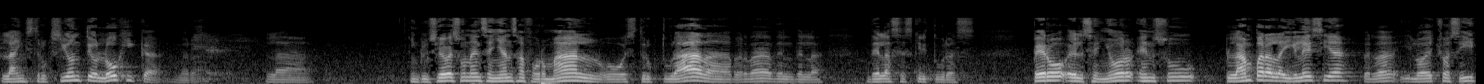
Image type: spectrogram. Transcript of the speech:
la instrucción teológica. La, inclusive es una enseñanza formal o estructurada, ¿verdad?, de, de, la, de las escrituras. Pero el Señor en su plan para la iglesia, ¿verdad?, y lo ha hecho así,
